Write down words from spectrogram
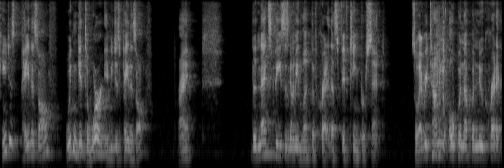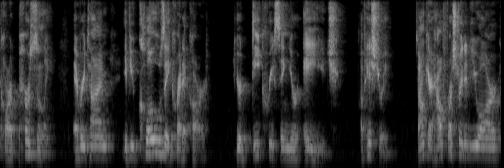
Can you just pay this off? We can get to work if you just pay this off, right? The next piece is going to be length of credit. That's 15%. So every time you open up a new credit card personally, every time if you close a credit card, you're decreasing your age of history. So I don't care how frustrated you are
